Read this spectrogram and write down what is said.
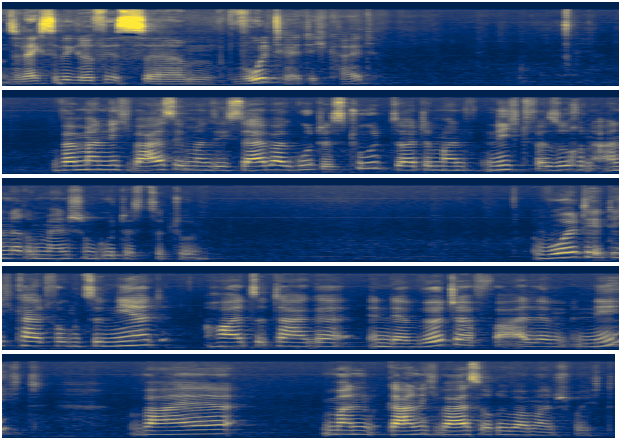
Unser nächster Begriff ist ähm, Wohltätigkeit. Wenn man nicht weiß, wie man sich selber Gutes tut, sollte man nicht versuchen, anderen Menschen Gutes zu tun. Wohltätigkeit funktioniert heutzutage in der Wirtschaft vor allem nicht, weil man gar nicht weiß, worüber man spricht.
